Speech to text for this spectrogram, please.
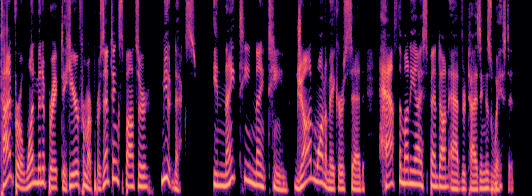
Time for a one minute break to hear from our presenting sponsor, Mutinex. In 1919, John Wanamaker said, Half the money I spend on advertising is wasted.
